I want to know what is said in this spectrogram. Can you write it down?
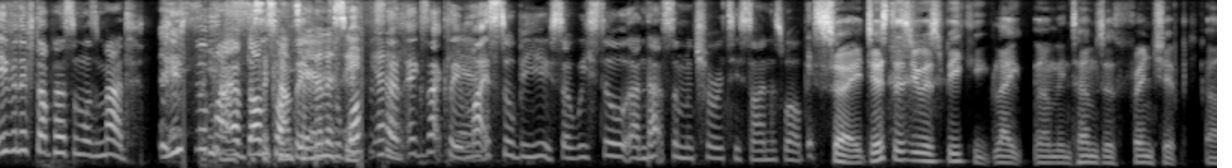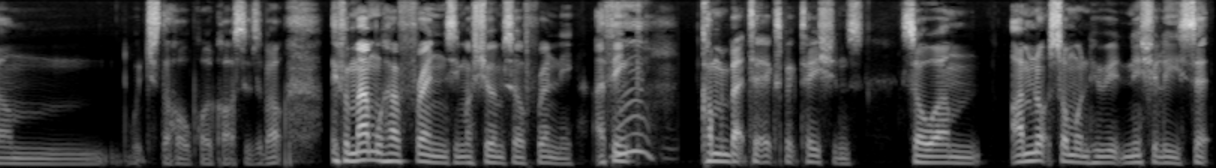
Even if that person was mad, you still might have done something. 1% Yeah. exactly Yeah. might still be you. So we still, and that's a maturity sign as well. Sorry, just as you were speaking, like um, in terms of friendship, um, which the whole podcast is about. If a man will have friends, he must show himself friendly. I think Mm. coming back to expectations. So um, I'm not someone who initially sets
